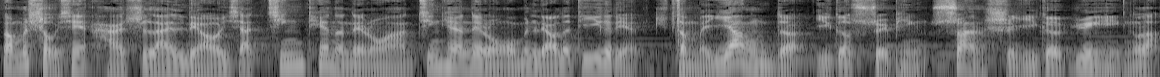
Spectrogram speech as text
那我们首先还是来聊一下今天的内容啊。今天的内容我们聊的第一个点，怎么样的一个水平算是一个运营了？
